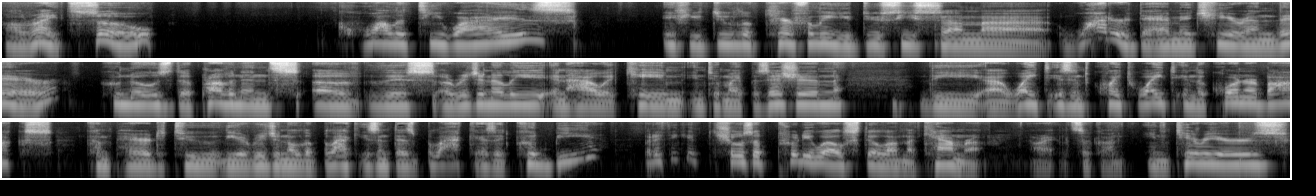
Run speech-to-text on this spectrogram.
All right, so quality wise, if you do look carefully, you do see some uh, water damage here and there. Who knows the provenance of this originally and how it came into my possession? The uh, white isn't quite white in the corner box compared to the original. The black isn't as black as it could be, but I think it shows up pretty well still on the camera. All right, let's look on interiors.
